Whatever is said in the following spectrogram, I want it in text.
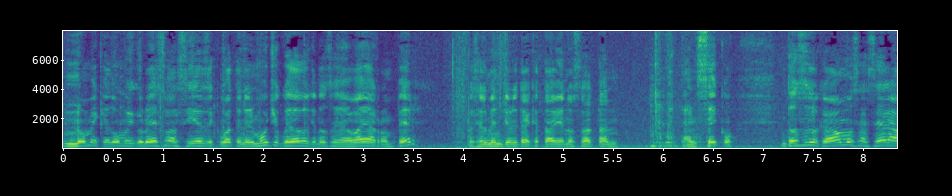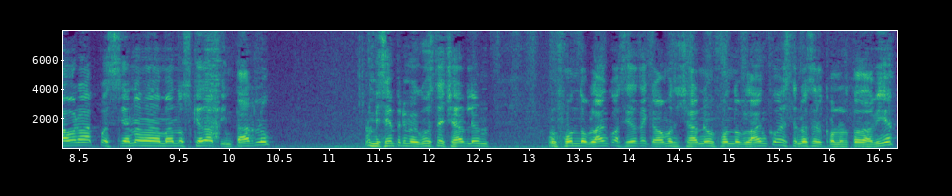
No me quedó muy grueso así es de que voy a tener mucho cuidado que no se me vaya a romper especialmente ahorita que todavía no está tan, tan seco. Entonces lo que vamos a hacer ahora, pues ya nada más nos queda pintarlo. A mí siempre me gusta echarle un, un fondo blanco, así es de que vamos a echarle un fondo blanco. Este no es el color todavía.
